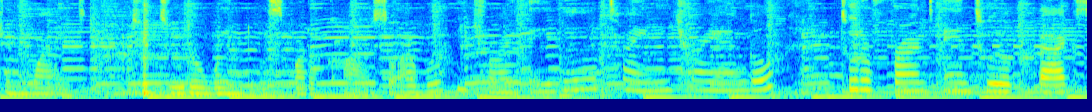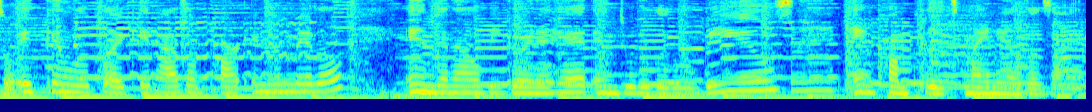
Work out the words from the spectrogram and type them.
To do the windows for the car. So I will be drawing a little tiny triangle to the front and to the back so it can look like it has a part in the middle. And then I'll be going ahead and do the little wheels and complete my nail design.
